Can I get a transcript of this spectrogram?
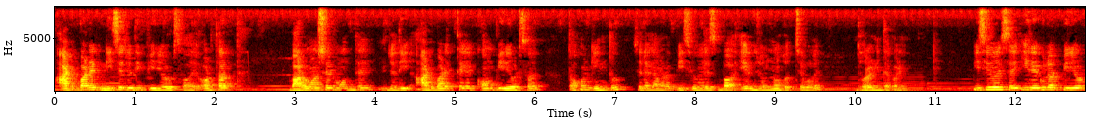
আটবারের নিচে যদি পিরিয়ডস হয়, অর্থাৎ বারো মাসের মধ্যে যদি আটবারের থেকে কম পিরিয়ডস হয়, তখন কিন্তু সেটাকে আমরা পিসিওএস বা এর জন্য হচ্ছে বলে ধরে নিতে পারি। পিসিওএসে ইরেগুলার পিরিয়ড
